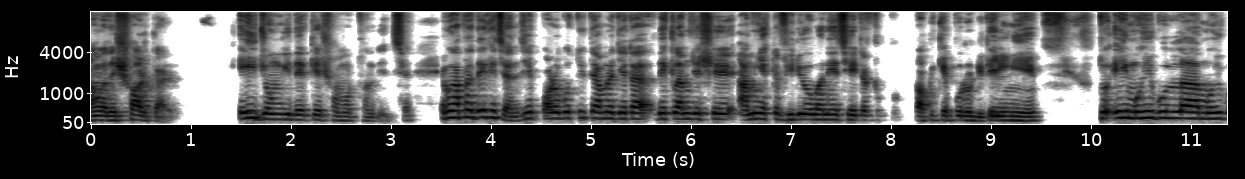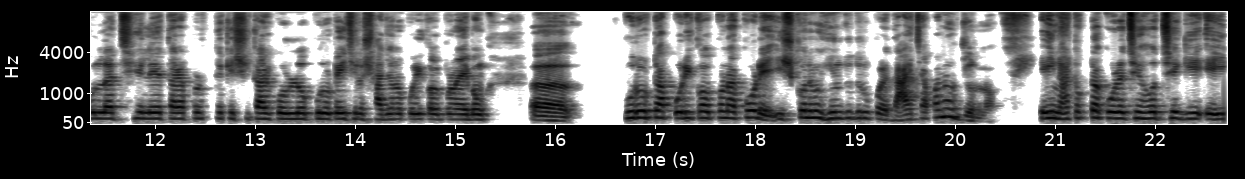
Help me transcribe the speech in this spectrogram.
বাংলাদেশ সরকার এই জঙ্গিদেরকে সমর্থন দিচ্ছে। এবং আপনারা দেখেছেন যে পরবর্তীতে আমরা যেটা দেখলাম যে সে, আমি একটা ভিডিও বানিয়েছি, এটা টপিকে পুরো ডিটেইল নিয়ে। তো এই মহিবুল্লাহ মহিবুল্লাহর ছেলে তারা প্রত্যেকে স্বীকার করল, পুরোটাই ছিল সাজানো পরিকল্পনা এবং পুরোটা পরিকল্পনা করে ইস্কন এবং হিন্দুদের উপরে দায় চাপানোর জন্য এই নাটকটা করেছে হচ্ছে গিয়ে এই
